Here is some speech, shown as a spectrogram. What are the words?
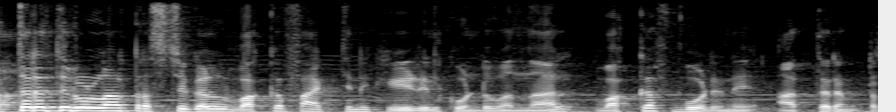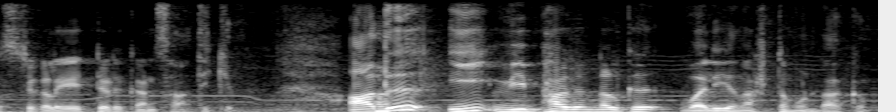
അത്തരത്തിലുള്ള ട്രസ്റ്റുകൾ വക്കഫ് ആക്ടിന് കീഴിൽ കൊണ്ടുവന്നാൽ വക്കഫ് ബോർഡിന് അത്തരം ട്രസ്റ്റുകൾ ഏറ്റെടുക്കാൻ സാധിക്കും. അത് ഈ വിഭാഗങ്ങൾക്ക് വലിയ നഷ്ടമുണ്ടാക്കും.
